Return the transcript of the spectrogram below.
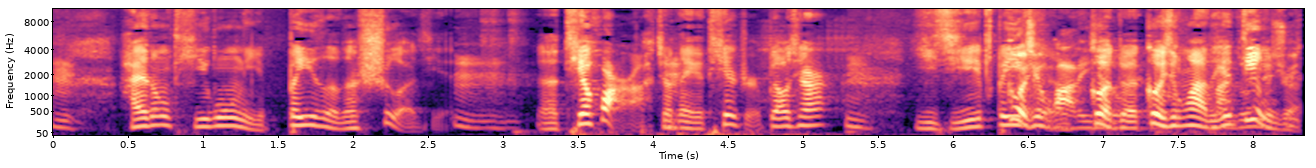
嗯，还能提供你杯子的设计，呃，贴画啊，就那个贴纸标签，嗯，以及杯个性化的个对个性化的一些定制。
